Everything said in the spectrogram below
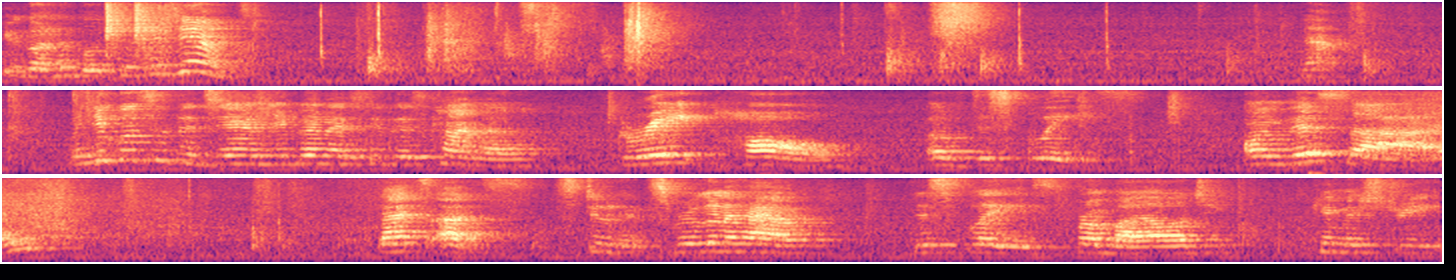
you're going to go to the gym. Now, when you go to the gym, you're going to see this kind of great hall of displays. On this side, that's us, students. We're going to have displays from biology, chemistry,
